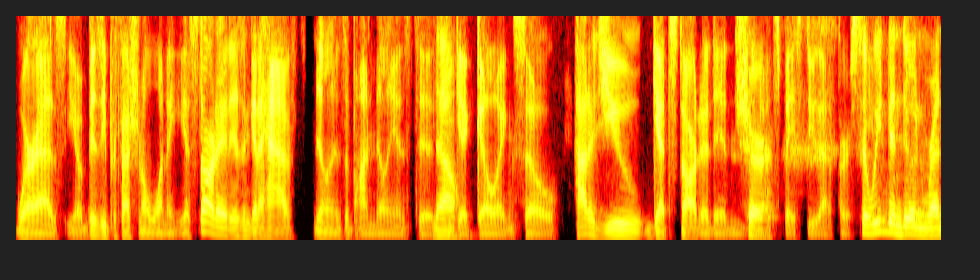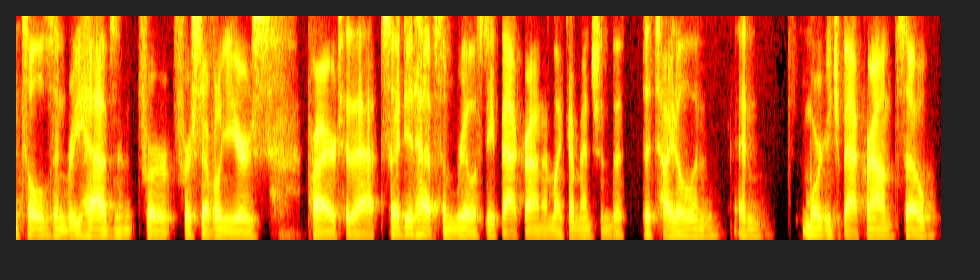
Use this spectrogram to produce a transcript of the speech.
Whereas, you know, busy professional wanting to get started isn't going to have millions upon millions to, no. to get going. So how did you get started in sure. that space? Do that first. So we'd been doing rentals and rehabs and for for several years prior to that. So I did have some real estate background and like I mentioned, the the title and and mortgage background. So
